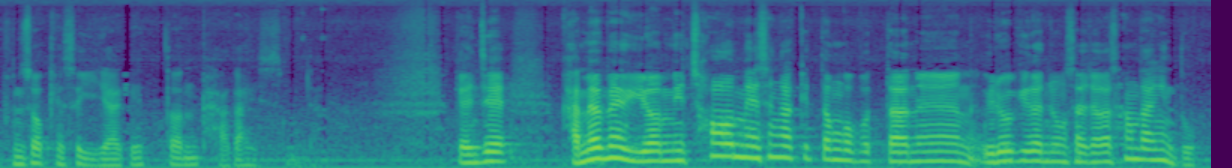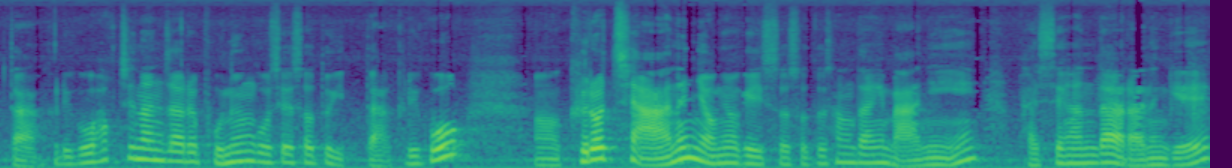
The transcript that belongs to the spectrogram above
분석해서 이야기했던 바가 있습니다. 그러니까 이제 감염의 위험이 처음에 생각했던 것보다는 의료기관 종사자가 상당히 높다. 그리고 확진 환자를 보는 곳에서도 있다. 그리고 어, 그렇지 않은 영역에 있어서도 상당히 많이 발생한다라는 게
